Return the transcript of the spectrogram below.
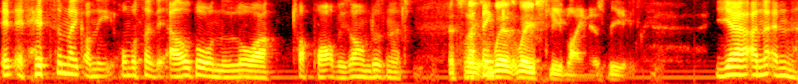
it, it hits him like on the almost like the elbow and the lower top part of his arm, doesn't it? It's like think- where, where your sleeve line is really. Yeah, and and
